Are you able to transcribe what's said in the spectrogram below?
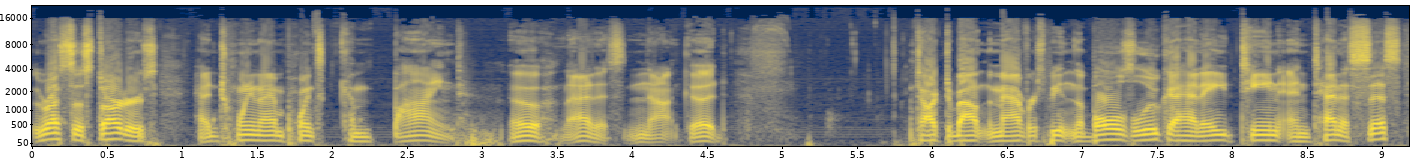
the rest of the starters had 29 points combined. Oh, that is not good. Talked about the Mavericks beating the Bulls. Luka had 18 and 10 assists.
